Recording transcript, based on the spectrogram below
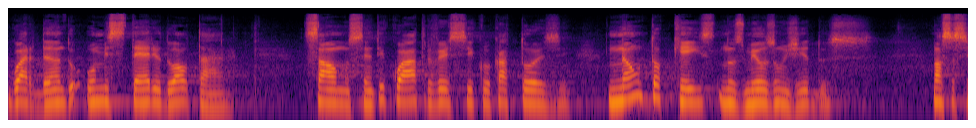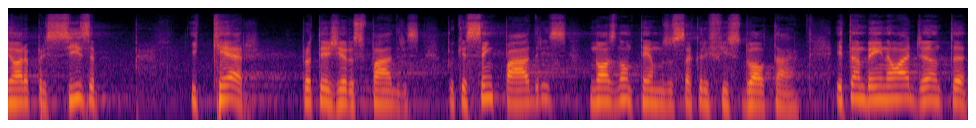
guardando o mistério do altar. Salmo 104, versículo 14. Não toqueis nos meus ungidos. Nossa Senhora precisa e quer proteger os padres, porque sem padres nós não temos o sacrifício do altar. E também não adianta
